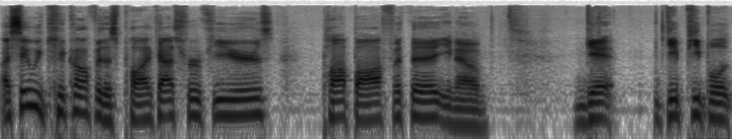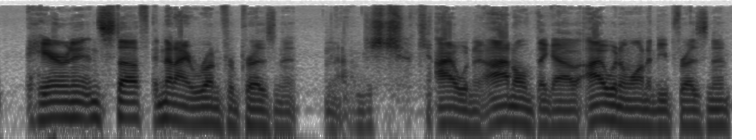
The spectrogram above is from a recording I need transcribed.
I say we kick off with this podcast for a few years, pop off with it, you know, get get people hearing it and stuff, and then I run for president. No, I'm just I wouldn't I don't think I I wouldn't want to be president.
